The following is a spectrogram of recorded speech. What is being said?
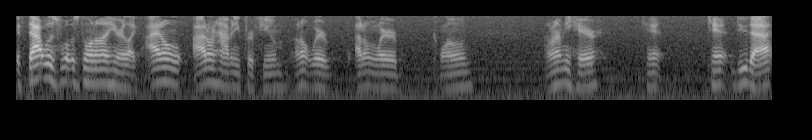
if that was what was going on here, like I don't I don't have any perfume. I don't wear I don't wear cologne. I don't have any hair. Can't can't do that.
